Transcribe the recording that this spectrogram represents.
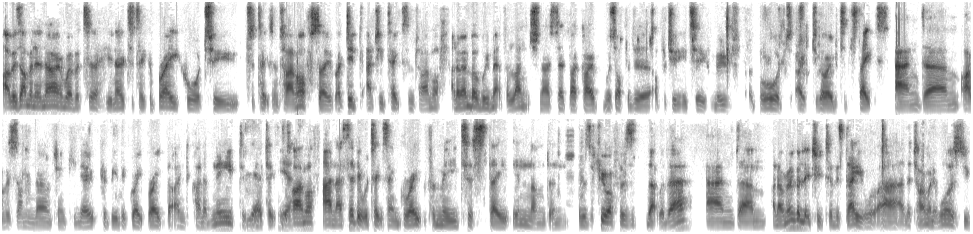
I was I'm in a knowing whether to you know to take a break or to to take some time off. So I did actually take some time off. And I remember we met for lunch, and I said like I was offered an opportunity to move abroad uh, to go over to the states, and um, I was I'm thinking you know it could be the great break that I kind of need to yeah, take some yeah. time off. And I said it would take something great for me to stay in London. There was a few offers that were there, and um, and I remember literally to this day uh, at the time when it was, you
